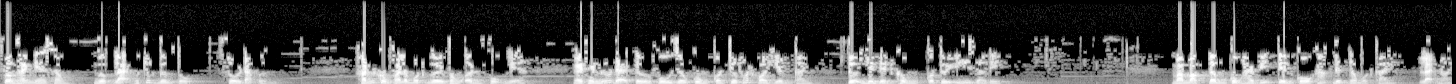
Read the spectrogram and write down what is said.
Phương Hành nghe xong Ngược lại có chút ngưng tụ Rồi đáp ứng. Hắn không phải là một người vong ân phụ nghĩa. Ngày thấy nữ đại tử phù diêu cung còn chưa thoát khỏi hiểm cảnh Tự nhiên liền không có tùy ý rời đi. Mà mặc tâm cùng hai vị tiên cô khác đứt nhau một cái Lại nói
